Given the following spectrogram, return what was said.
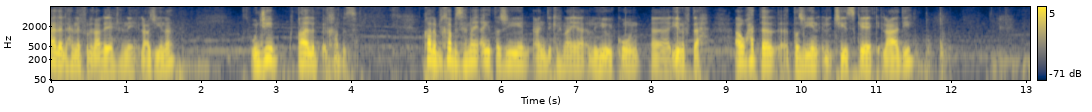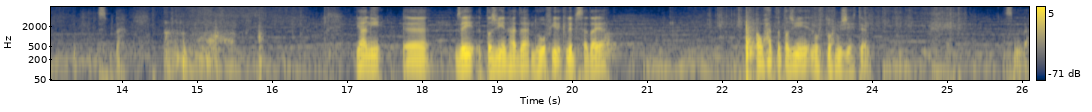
هذا اللي حنفرد عليه هنا العجينة. ونجيب قالب الخبز. قالب الخبز هنا أي طاجين عندك هنا اللي هو يكون آه، ينفتح أو حتى طاجين التشيز كيك العادي. بسم الله. يعني آه، زي الطاجين هذا اللي هو فيه ال clips هدايا أو حتى الطاجين المفتوح من جهتين. بسم الله.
